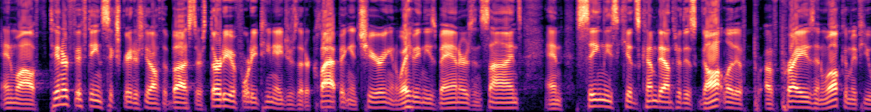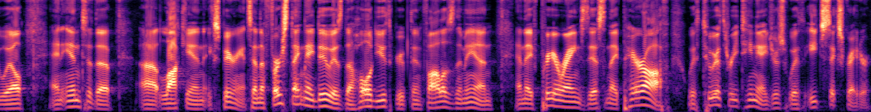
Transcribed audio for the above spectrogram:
And while 10 or 15 sixth graders get off the bus, there's 30 or 40 teenagers that are clapping and cheering and waving these banners and signs and seeing these kids come down through this gauntlet of, of praise and welcome, if you will, and into the uh, lock in experience. And the first thing they do is the whole youth group then follows them in, and they've prearranged this, and they pair off with two or three teenagers with each sixth grader.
